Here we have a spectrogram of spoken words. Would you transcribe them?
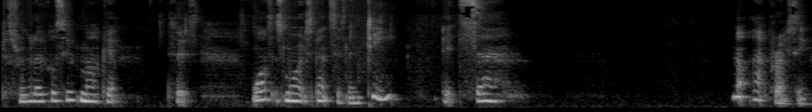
just from the local supermarket. So it's, whilst it's more expensive than tea, it's uh, not that pricey.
